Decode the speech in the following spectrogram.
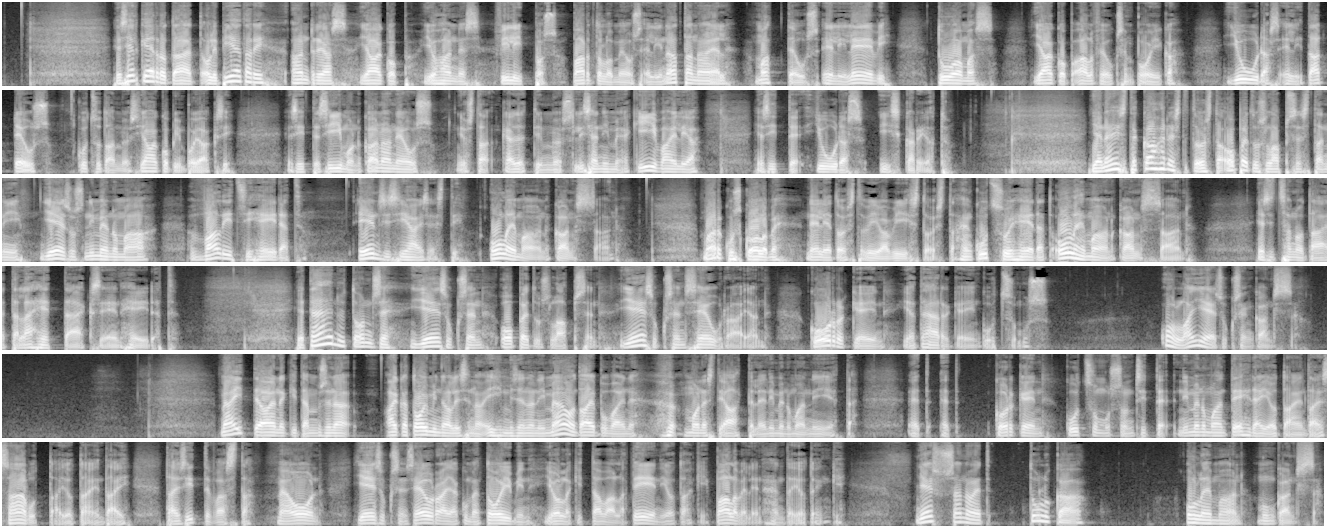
Ja siellä kerrotaan, että oli Pietari, Andreas, Jaakob, Johannes, Filippos, Bartolomeus eli Natanael, Matteus eli Leevi, Tuomas, Jaakob Alfeuksen poika, Juudas eli Taddeus, kutsutaan myös Jaakobin pojaksi, ja sitten Simon Kananeus, josta käytettiin myös lisänimeä kiivailija, ja sitten Juudas Iskariot. Ja näistä 12 opetuslapsesta niin Jeesus nimenomaan valitsi heidät ensisijaisesti olemaan kanssaan. Markus 3, 14-15. Hän kutsui heidät olemaan kanssaan. Ja sitten sanotaan, että lähettääkseen heidät. Ja tämä nyt on se Jeesuksen opetuslapsen, Jeesuksen seuraajan korkein ja tärkein kutsumus. Olla Jeesuksen kanssa. Mä itse ainakin tämmöisenä aika toiminnallisena ihmisenä, niin mä oon taipuvainen, monesti ajattelee nimenomaan niin, että et, et korkein kutsumus on sitten nimenomaan tehdä jotain tai saavuttaa jotain tai, tai sitten vasta mä oon Jeesuksen seuraaja, kun mä toimin jollakin tavalla, teen jotakin, palvelen häntä jotenkin. Jeesus sanoi, että tulkaa olemaan mun kanssa.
